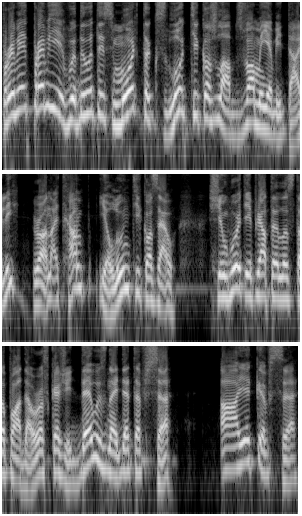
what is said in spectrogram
Привіт, привіт! Ви дивитесь мультик з Лунті Козлаб. З вами я Віталій, Рональд Хамп і Лунті Козел. Сьогодні 5 листопада. Розкажіть, де ви знайдете все? А яке все?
